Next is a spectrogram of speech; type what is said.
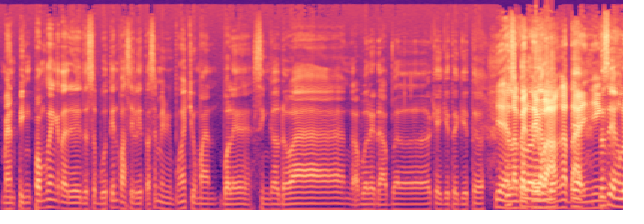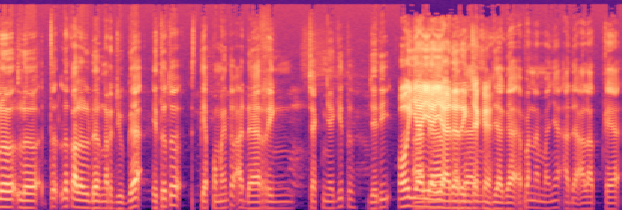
main pingpong tuh yang kita udah sebutin fasilitasnya main pingpongnya cuman boleh single doang, nggak boleh double kayak gitu-gitu. Ya, Terus kalau yang lu- banget, ya, anjing. Terus yang lu lu lu kalau lu denger juga itu tuh tiap pemain tuh ada ring checknya gitu. Jadi Oh, iya, iya, iya, ada ring yang check ya. Jaga apa namanya? Ada alat kayak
